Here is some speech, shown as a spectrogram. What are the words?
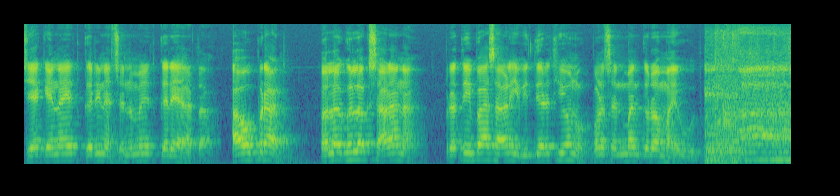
ચેક એનાયત કરીને સન્માનિત કર્યા હતા. આ ઉપરાંત અલગ અલગ શાળાના પ્રતિભાશાળી વિદ્યાર્થીઓનું પણ સન્માન કરવામાં આવ્યું હતું.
